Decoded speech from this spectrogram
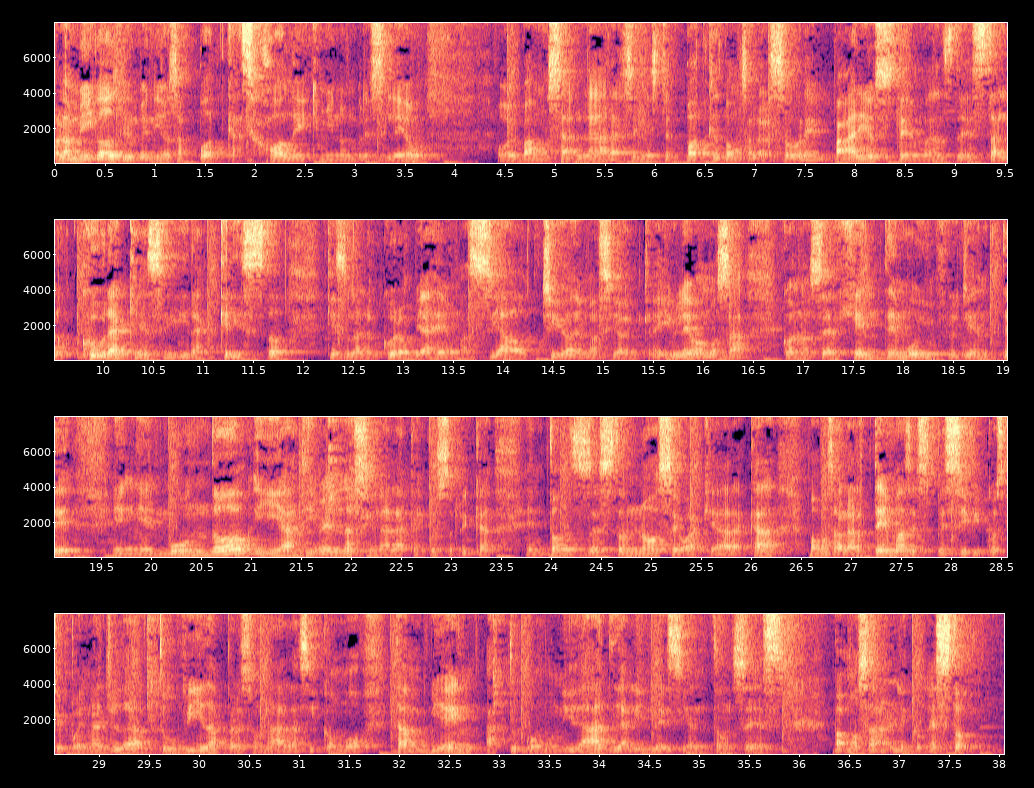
Hola amigos, bienvenidos a Podcast Holic. Mi nombre es Leo. Hoy vamos a hablar en este podcast, vamos a hablar sobre varios temas de esta locura que es seguir a Cristo es una locura, un viaje demasiado chido, demasiado increíble. Vamos a conocer gente muy influyente en el mundo y a nivel nacional acá en Costa Rica. Entonces esto no se va a quedar acá. Vamos a hablar temas específicos que pueden ayudar tu vida personal, así como también a tu comunidad y a la iglesia. Entonces vamos a darle con esto.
